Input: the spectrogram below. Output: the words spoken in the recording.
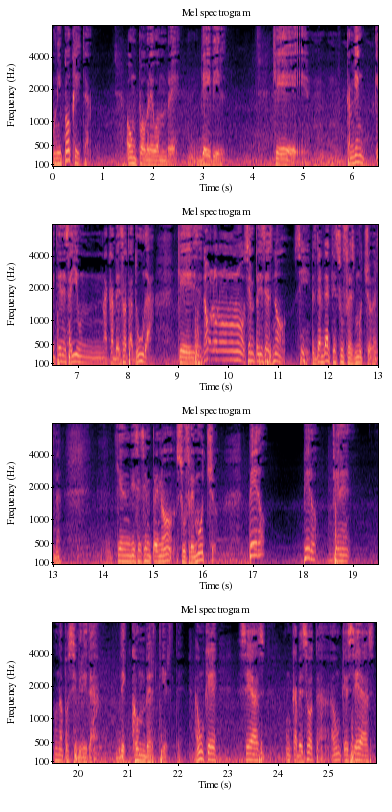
¿Un hipócrita? ¿O un pobre hombre débil? Que también que tienes ahí una cabezota dura, que dices, no, no, no, no, no, siempre dices no. Sí, es verdad que sufres mucho, ¿verdad? Quien dice siempre no, sufre mucho. Pero, pero, tiene una posibilidad de convertirte. Aunque seas un cabezota, aunque seas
